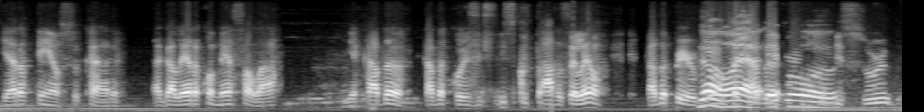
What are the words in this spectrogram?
Que era tenso, cara. A galera começa lá e é cada, cada coisa que você escutava, você lembra? Cada pergunta, Não, é, cada eu, absurdo.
